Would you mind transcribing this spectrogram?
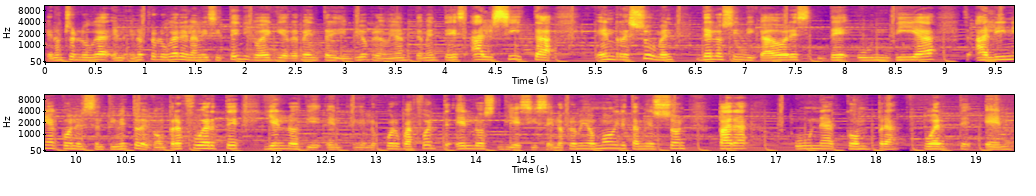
En otro lugar, en, otro lugar el análisis técnico de XRP en TradingView predominantemente es alcista. En resumen, de los indicadores de un día alinea con el sentimiento de compra fuerte y en los, en, los cuerpos fuertes en los 16. Los promedios móviles también son para una compra fuerte en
